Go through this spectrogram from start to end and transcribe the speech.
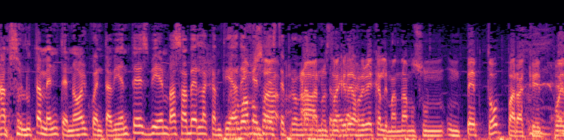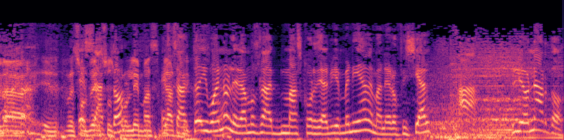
Absolutamente, ¿no? El cuentaviente es bien, vas a ver la cantidad Bueno, de gente de este programa. a nuestra querida a. Rebeca le mandamos un, un pepto para que pueda eh, resolver sus problemas gástricos. Exacto, y bueno, le damos la más cordial bienvenida de manera oficial a Leonardo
